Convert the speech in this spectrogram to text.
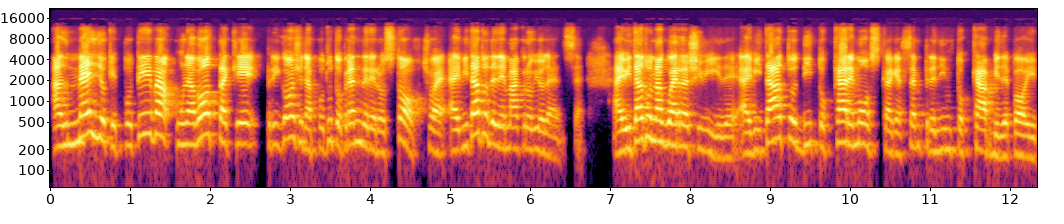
al meglio che poteva una volta che Prigozhin ha potuto prendere Rostov, cioè ha evitato delle macro violenze, ha evitato una guerra civile, ha evitato di toccare Mosca, che è sempre l'intoccabile poi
